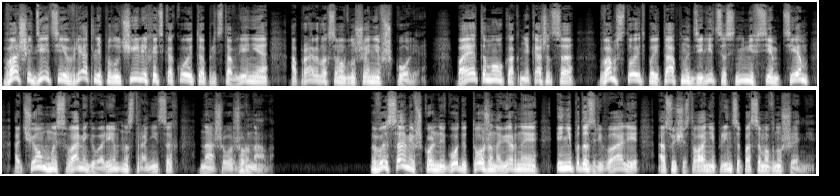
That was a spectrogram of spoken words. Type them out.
Ваши дети вряд ли получили хоть какое-то представление о правилах самовнушения в школе, поэтому, как мне кажется, вам стоит поэтапно делиться с ними всем тем, о чем мы с вами говорим на страницах нашего журнала. Вы сами в школьные годы тоже, наверное, и не подозревали о существовании принципа самовнушения.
